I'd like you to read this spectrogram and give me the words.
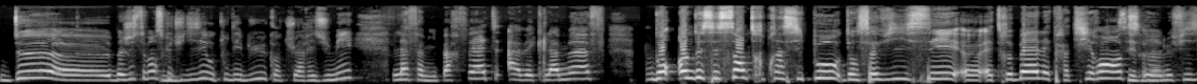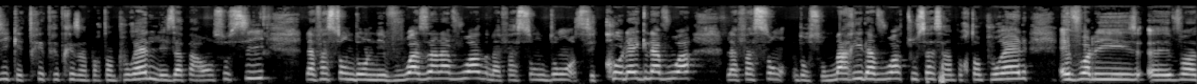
de euh, bah justement ce que tu mmh. disais au tout début quand tu as résumé la famille parfaite avec la meuf. Bon, un de ses centres principaux dans sa vie, c'est euh, être belle, être attirante. Euh, le physique est très très très important pour elle, les apparences aussi, la façon dont les voisins la voient, la façon dont ses collègues la voient, la façon dont son mari la voit, tout ça c'est important pour elle. Elle voit les, elle voit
